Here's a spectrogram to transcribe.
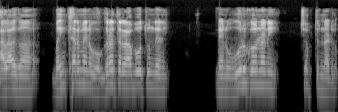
అలాగా భయంకరమైన ఉగ్రత రాబోతుందని నేను ఊరుకోనని చెప్తున్నాడు.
